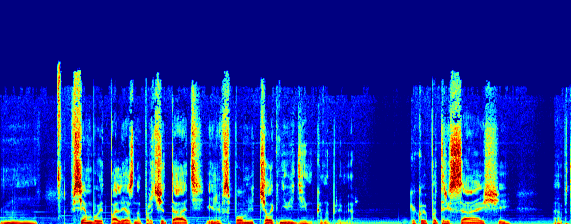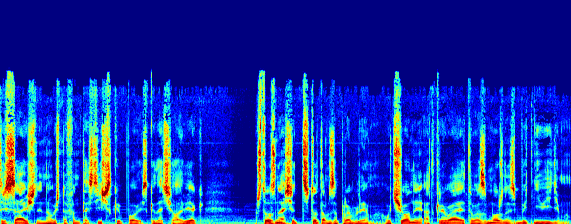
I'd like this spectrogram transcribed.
м- всем будет полезно прочитать или вспомнить «Человек-невидимка», например. Какой потрясающий, э, потрясающая научно-фантастическая повесть, когда человек... Что значит, что там за проблема? Ученый открывает возможность быть невидимым.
